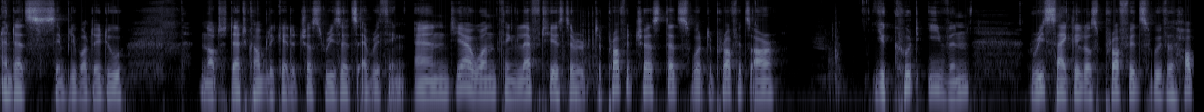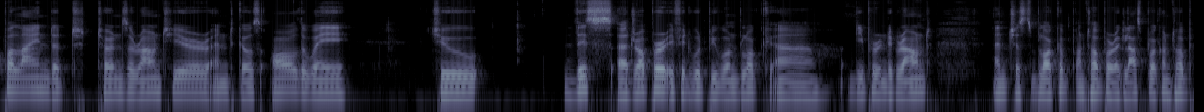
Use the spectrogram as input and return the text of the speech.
And that's simply what they do not that complicated, just resets everything. And yeah, one thing left here is the, the profit chest, that's what the profits are. You could even recycle those profits with a hopper line that turns around here and goes all the way to this uh, dropper if it would be one block uh, deeper in the ground and just a block up on top or a glass block on top.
